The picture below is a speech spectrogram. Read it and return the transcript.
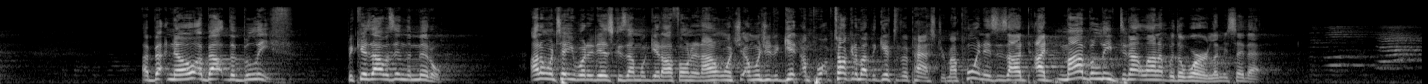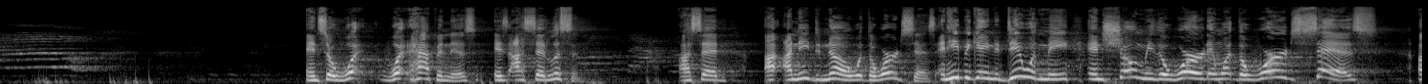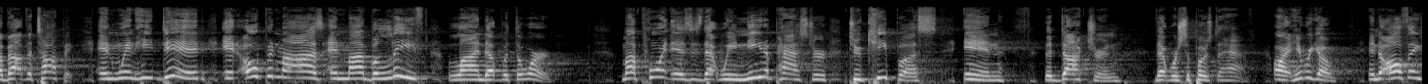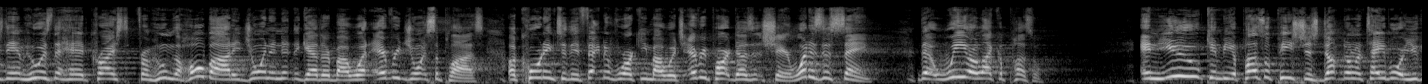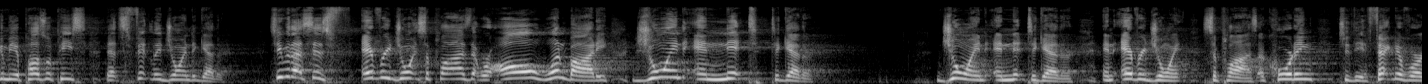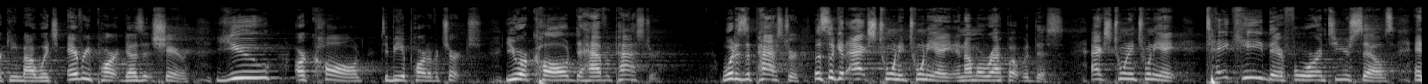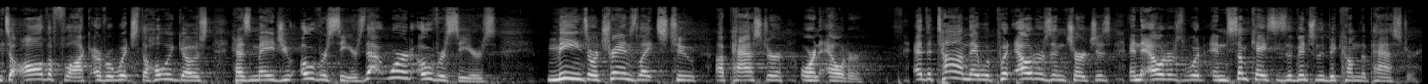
About, no, about the belief, because I was in the middle. I don't want to tell you what it is because I'm going to get off on it. I don't want you. I want you to get. I'm, I'm talking about the gift of a pastor. My point is, is I, I, my belief did not line up with the word. Let me say that. And so what what happened is is I said, listen. I said, I, need to know what the word says. And he began to deal with me and show me the word and what the word says about the topic. And when he did, it opened my eyes and my belief lined up with the word. My point is, is that we need a pastor to keep us in the doctrine that we're supposed to have. All right, here we go. Into all things to him who is the head, Christ, from whom the whole body, joined and knit together by what every joint supplies, according to the effective working by which every part does its share. What is this saying? That we are like a puzzle. And you can be a puzzle piece just dumped on a table, or you can be a puzzle piece that's fitly joined together. See what that says? Every joint supplies that we're all one body, joined and knit together. Joined and knit together, and every joint supplies, according to the effective working by which every part does its share. You are called to be a part of a church. You are called to have a pastor. What is a pastor? Let's look at Acts 20, 28, and I'm going to wrap up with this. Acts 20, 28. Take heed, therefore, unto yourselves and to all the flock over which the Holy Ghost has made you overseers. That word overseers means or translates to a pastor or an elder. At the time, they would put elders in churches, and the elders would, in some cases, eventually become the pastor.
